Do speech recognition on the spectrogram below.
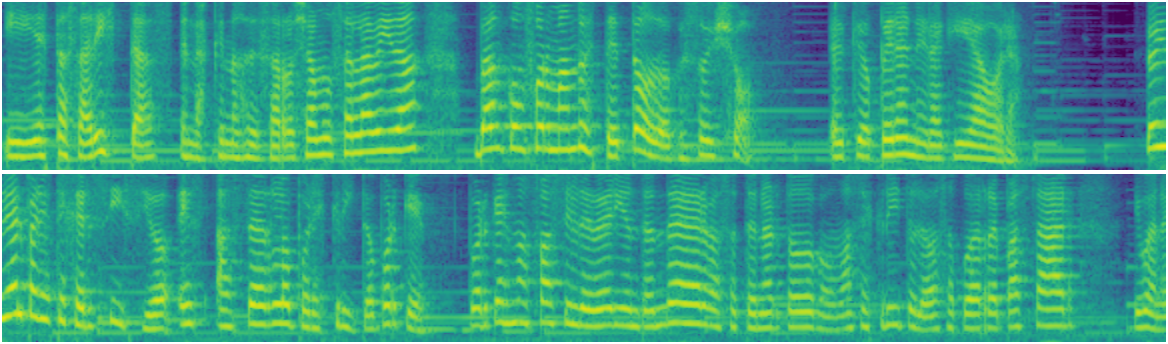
y estas aristas en las que nos desarrollamos en la vida van conformando este todo que soy yo, el que opera en el aquí y ahora. Lo ideal para este ejercicio es hacerlo por escrito. ¿Por qué? Porque es más fácil de ver y entender, vas a tener todo como más escrito, lo vas a poder repasar y bueno,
